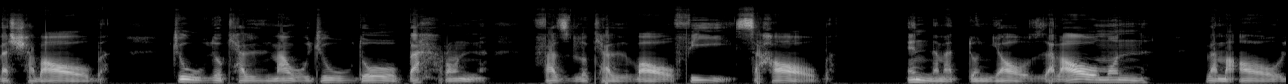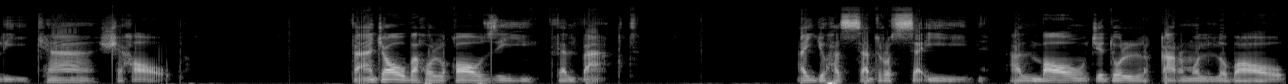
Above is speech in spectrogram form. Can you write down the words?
و شباب جودک الموجود بحر فضلک الوافی سحاب انما الدنیا ظلام و معالیک شهاب فاجابه القاضی فی الوقت ایها الصدر السعید الماجد القرم اللباب.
